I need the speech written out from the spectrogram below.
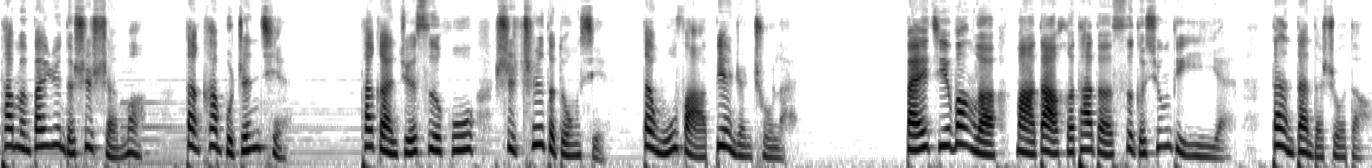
他们搬运的是什么，但看不真切。他感觉似乎是吃的东西，但无法辨认出来。白姬望了马大和他的四个兄弟一眼，淡淡的说道。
